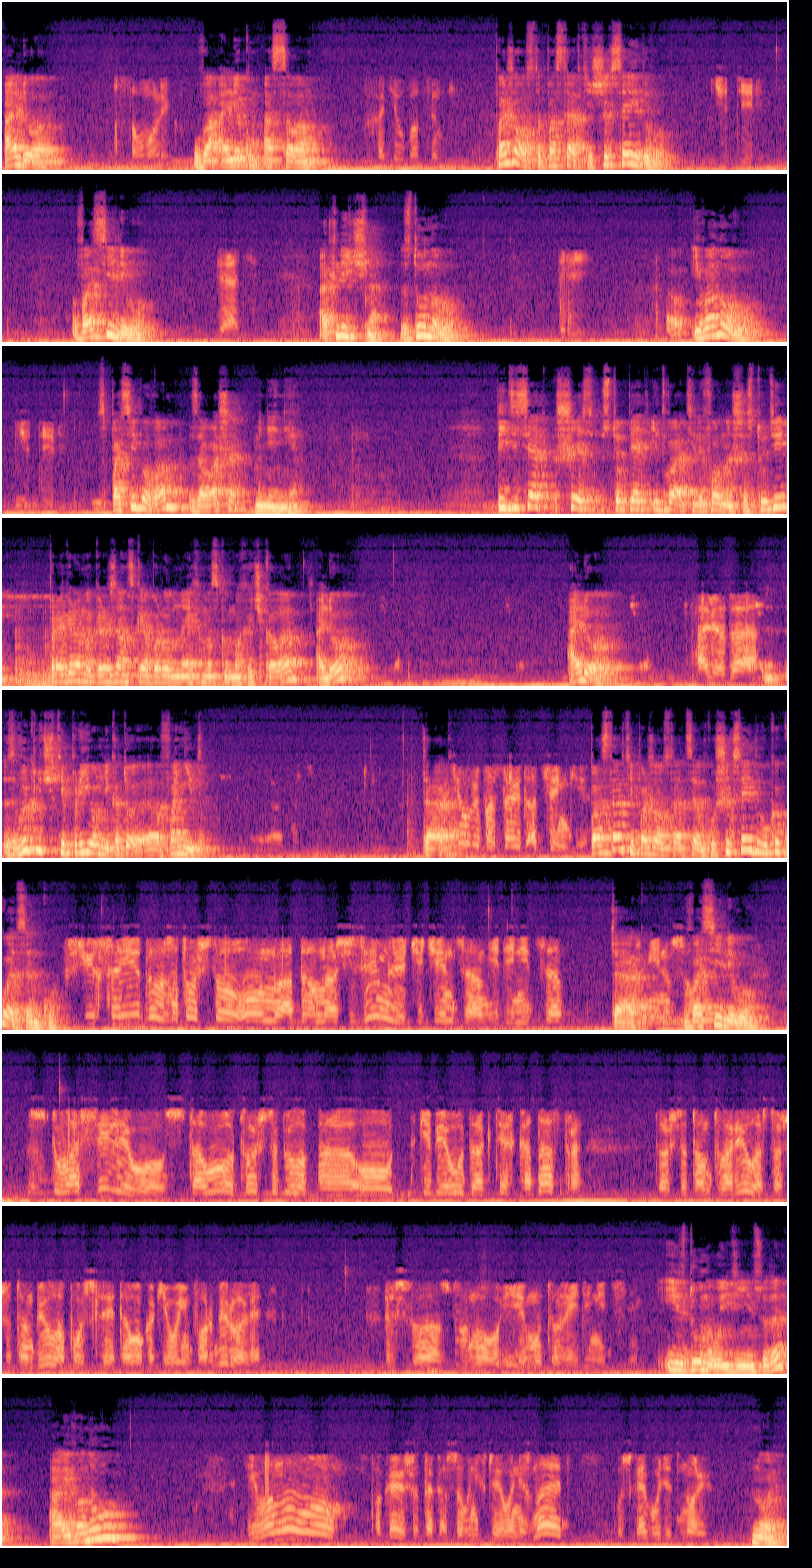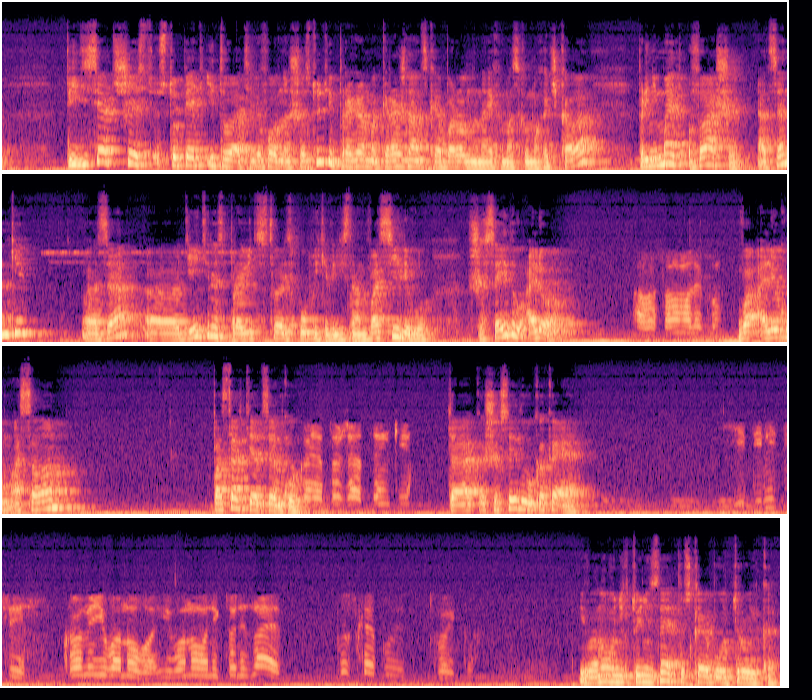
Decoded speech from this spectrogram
Алло. Ассаламу алейкум. Ва алейкум ассалам. Хотел бы оценки. Пожалуйста, поставьте Шехсаидову, 4, Васильеву. 5, Отлично. Сдунову. 3, э, Иванову. 4. Спасибо вам за ваше мнение. 56 105 и 2 телефон нашей студии. Программа «Гражданская оборона» на эхо Москвы Махачкала. Алло. Алло. Алло, да. Выключите приемник, который э, фонит. Так. Хотел бы поставить оценки. Поставьте, пожалуйста, оценку. Шихсаидову какую оценку? Ших Саиду за то, что он отдал наши земли чеченцам, единица. Так. Минус. Васильеву. Васильеву, с того, то, что было э, о ГБУ Дактехкадастра, то, что там творилось, то, что там было после того, как его информировали. жительства с Дунову, и ему тоже единицы. И с Дунову единицу, да? А Иванову? Иванову пока еще так особо никто его не знает, пускай будет ноль. 0. 56 105 и 2 телефон нашей студии, программа «Гражданская оборона» на эхо Москвы Махачкала принимает ваши оценки э, за э, деятельность правительства Республики Дагестан. Васильеву Шахсаидову. Алло. Салам алейкум. Ва алейкум ассалам. Поставьте оценку. Какая тоже оценки? Так, Шахсаидову какая? Единицы, кроме Иванова. Иванова никто не знает. Пускай будет тройка. Иванову никто не знает, пускай будет тройка.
